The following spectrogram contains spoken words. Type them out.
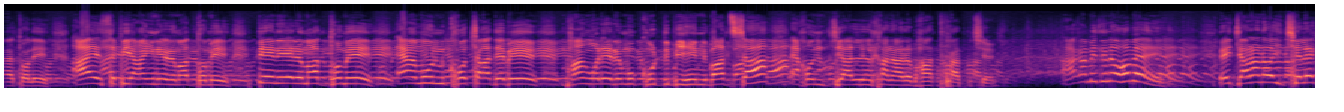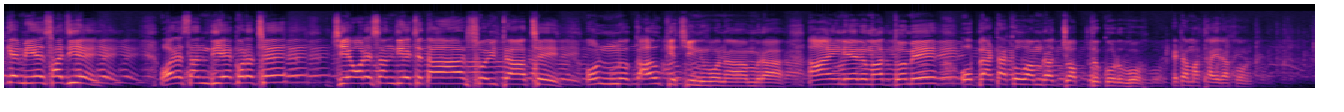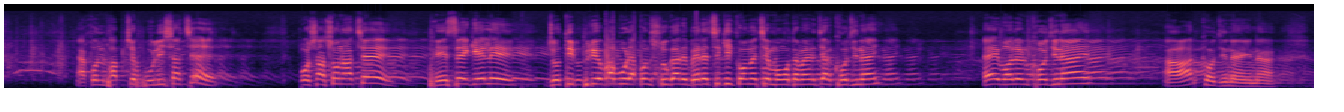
তলে আইএসপি আইনের মাধ্যমে, পেনের মাধ্যমে এমন খোঁচা দেবে, ভাঙরের মুকুটবিহীন বাদশা এখন জালখানার ভাত খাচ্ছে। আগামী দিনে হবে। এই যারা ওই ছেলেকে মেয়ে সাজিয়ে অরেশান দিয়ে করেছে। যে অরেশান দিয়েছে তার সইটা আছে। অন্য কাউকে চিনব না আমরা। আইনের মাধ্যমে ও ব্যাটাকেও আমরা জব্দ করব। এটা মাথায় রাখুন। এখন ভাবছে পুলিশ আছে? প্রশাসন আছে, ফেসে গেলে জ্যোতিপ্রিয় বাবুর এখন সুগার বেড়েছে কি কমেছে? মমতা ব্যানার্জি আর খোঁজ নাই? এই বলেন, খোঁজ নাই? আর খোঁজ নেয় না।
